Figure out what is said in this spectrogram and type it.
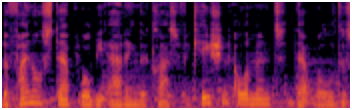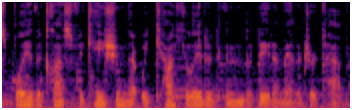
The final step will be adding the classification element that will display the classification that we calculated in the Data Manager tab.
